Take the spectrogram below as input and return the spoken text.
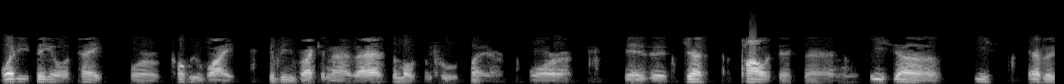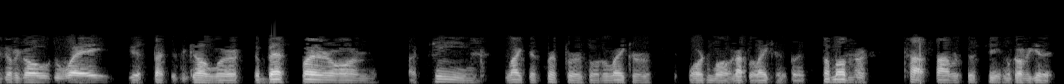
what do you think it will take for Coby White to be recognized as the most improved player? Or is it just politics and each, uh, each everything's going to go the way you expect it to go, where the best player on a team like the Clippers or the Lakers, or well, not the Lakers, but some other top five or six team are going to get it.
